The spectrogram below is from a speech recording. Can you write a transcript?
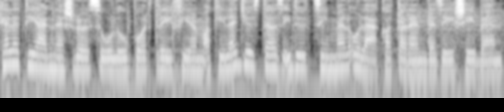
Keleti Ágnesről szóló portréfilm, aki legyőzte az időt címmel Olákata rendezésében.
